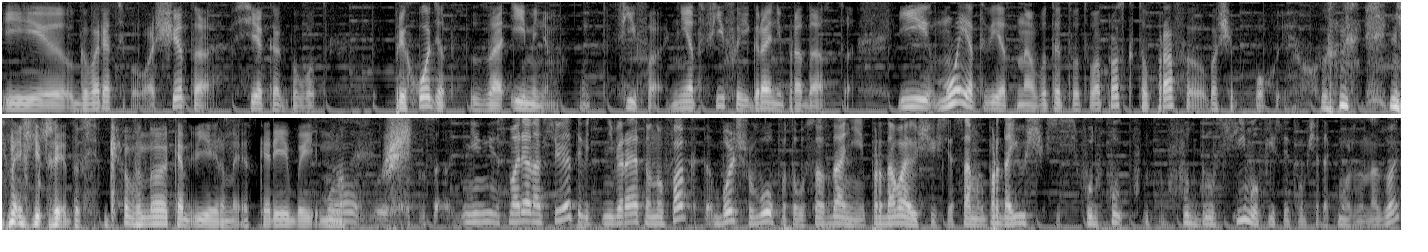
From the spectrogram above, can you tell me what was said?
И говорят, типа, вообще-то все как бы вот приходят за именем. FIFA. Нет FIFA, игра не продастся. И мой ответ на вот этот вот вопрос, кто прав, э, вообще похуй. Ненавижу это все говно конвейерное. Скорее бы ему... Ну, не- несмотря на все это, ведь невероятно, но факт, больше опыта в создании продавающихся, самых продающихся фут, фут, футбол симов, если это вообще так можно назвать,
